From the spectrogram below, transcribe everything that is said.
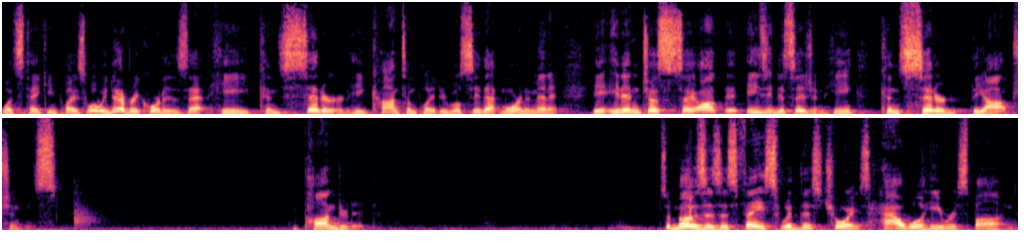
what's taking place. What we do have recorded is that he considered, he contemplated. We'll see that more in a minute. He, he didn't just say, oh, easy decision. He considered the options, he pondered it. So Moses is faced with this choice. How will he respond?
